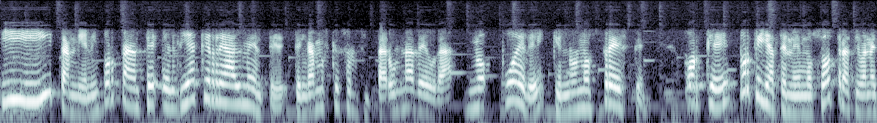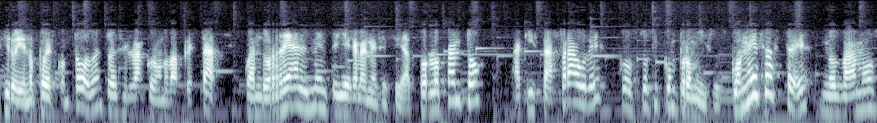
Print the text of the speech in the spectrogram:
y también importante, el día que realmente tengamos que solicitar una deuda, no puede que no nos presten. ¿Por qué? Porque ya tenemos otras y van a decir, oye, no puedes con todo, entonces el banco no nos va a prestar, cuando realmente llega la necesidad. Por lo tanto, aquí está fraudes, costos y compromisos. Con esas tres nos vamos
